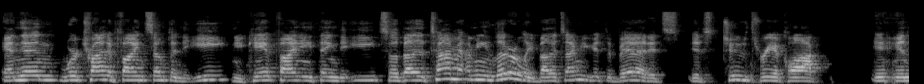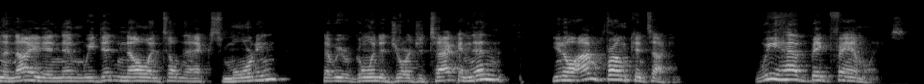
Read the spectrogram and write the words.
And then we're trying to find something to eat and you can't find anything to eat. So by the time i mean literally by the time you get to bed it's it's two three o'clock in, in the night. And then we didn't know until the next morning that we were going to georgia tech. And then you know i'm from kentucky we have big families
